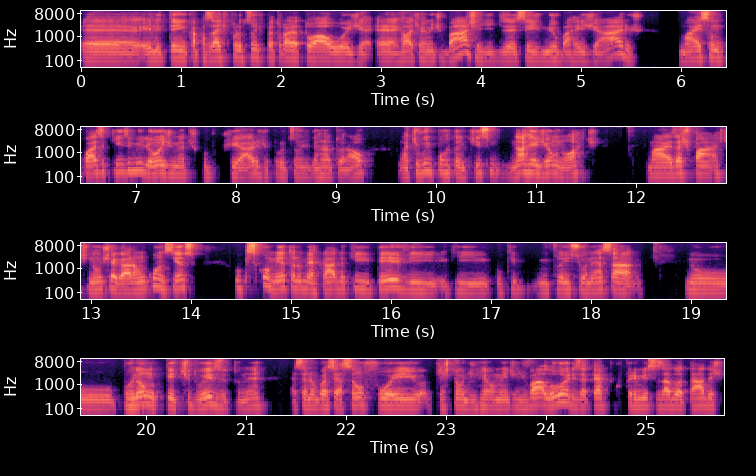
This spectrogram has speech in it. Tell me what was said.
É, ele tem capacidade de produção de petróleo atual hoje é relativamente baixa, de 16 mil barris diários, mas são quase 15 milhões de metros cúbicos diários de produção de gás natural, um ativo importantíssimo na região norte, mas as partes não chegaram a um consenso. O que se comenta no mercado que teve, que o que influenciou nessa, no, por não ter tido êxito, né? Essa negociação foi questão de realmente de valores, até por premissas adotadas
